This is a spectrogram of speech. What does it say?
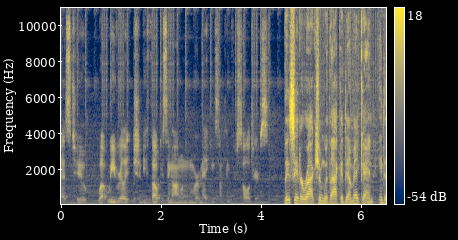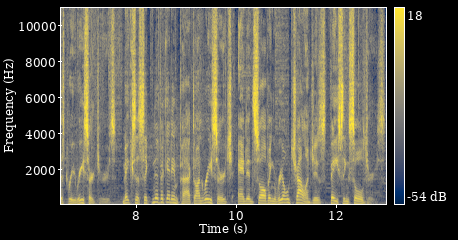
as to what we really should be focusing on when we're making something for soldiers. This interaction with academic and industry researchers makes a significant impact on research and in solving real challenges facing soldiers.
